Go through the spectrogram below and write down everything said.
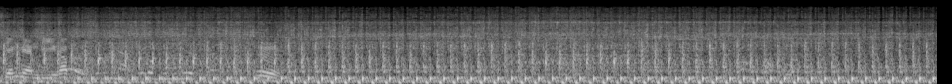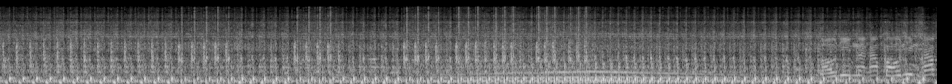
เสียงแหนดีครับออเบานิ่มนะ ครับเบานิ่มครับ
